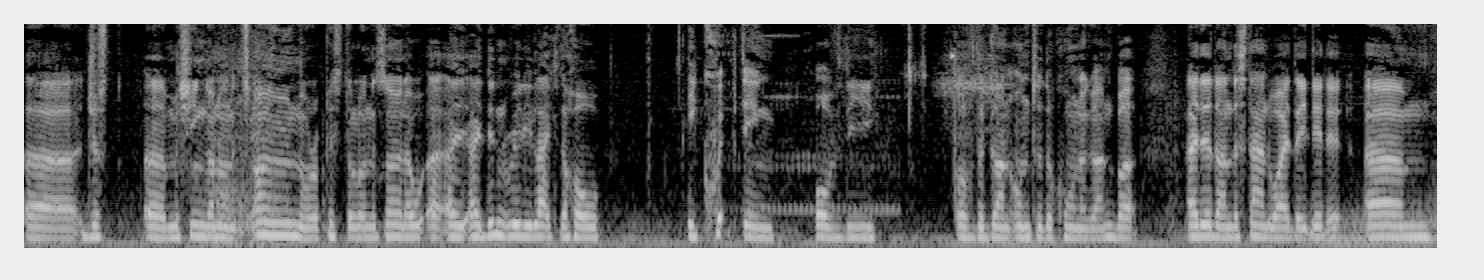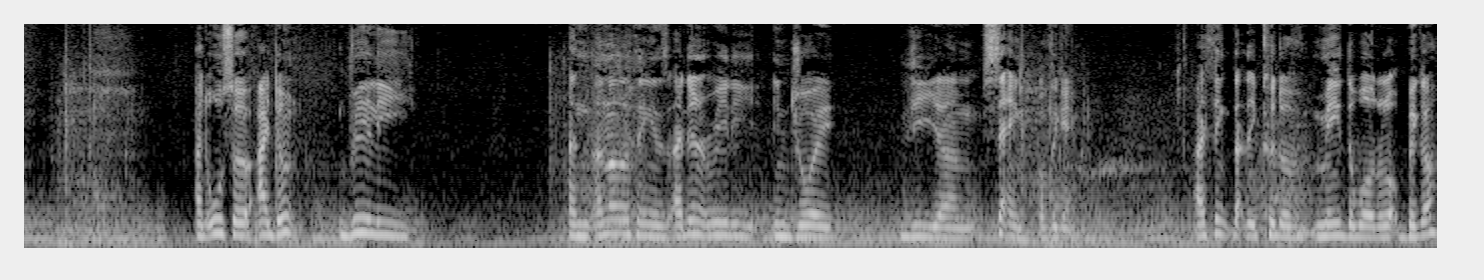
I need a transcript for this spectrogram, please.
uh, just a machine gun on its own or a pistol on its own. I, I, I didn't really like the whole equipping of the of the gun onto the corner gun, but I did understand why they did it. Um, and also, I don't really. And another thing is, I didn't really enjoy the um, setting of the game. I think that they could have made the world a lot bigger,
